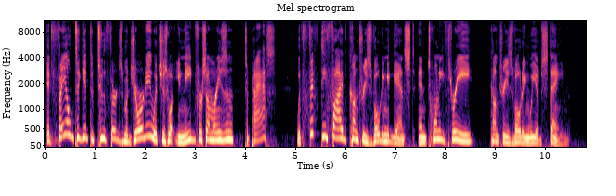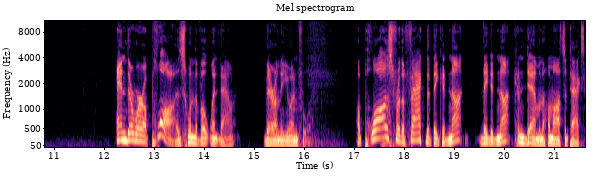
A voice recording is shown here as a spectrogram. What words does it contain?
It failed to get to two thirds majority, which is what you need for some reason to pass, with 55 countries voting against and 23 countries voting we abstain. And there were applause when the vote went down there on the UN floor. Applause wow. for the fact that they could not they did not condemn the Hamas attacks.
